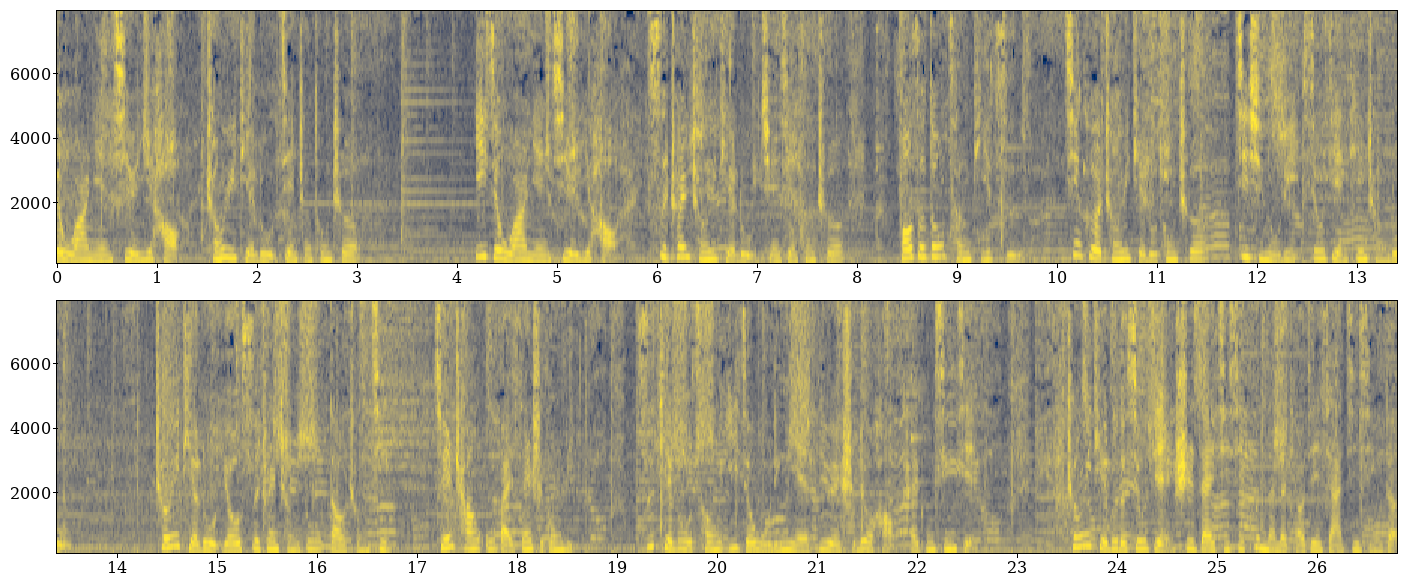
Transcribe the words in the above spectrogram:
九五二年七月一号，成渝铁路建成通车。一九五二年七月一号，四川成渝铁路全线通车。毛泽东曾题词庆贺成渝铁路通车，继续努力修建天成路。成渝铁路由四川成都到重庆，全长五百三十公里。此铁路从一九五零年六月十六号开工兴建。成渝铁路的修建是在极其困难的条件下进行的。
